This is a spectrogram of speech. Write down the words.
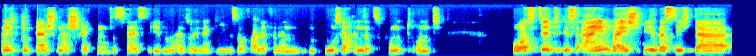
Das ist schon ganz schön erschreckend. Das heißt eben, also Energie ist auf alle Fälle ein großer Ansatzpunkt. Und Orsted ist ein Beispiel, was sich da,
